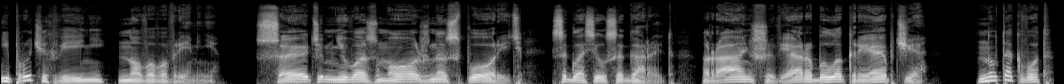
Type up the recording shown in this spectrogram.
и прочих веяний нового времени. «С этим невозможно спорить», — согласился Гарольд. «Раньше вера была крепче». «Ну так вот»,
